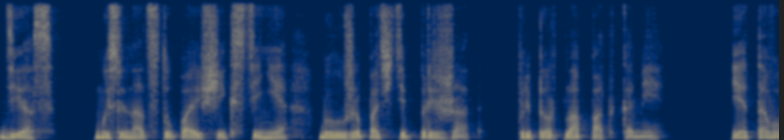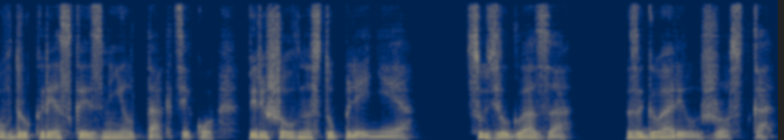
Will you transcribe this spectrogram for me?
Диас, мысленно отступающий к стене, был уже почти прижат, приперт лопатками. И оттого вдруг резко изменил тактику, перешел в наступление. Сузил глаза, заговорил жестко.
